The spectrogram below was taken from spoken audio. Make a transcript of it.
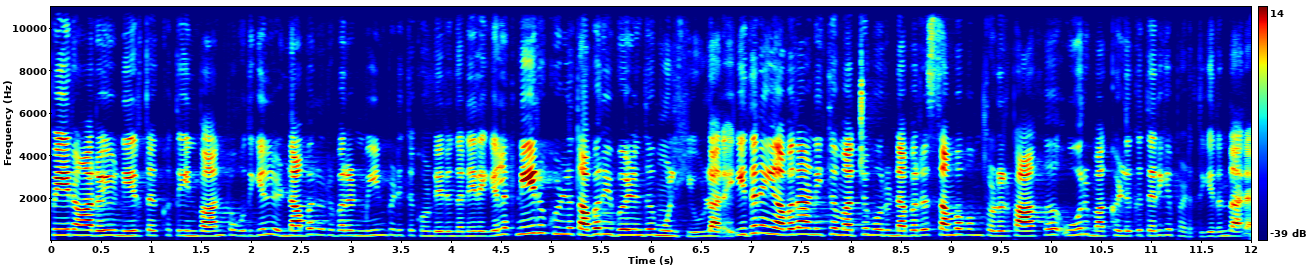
பேராறு நீர்த்தக்கத்தின் வான்பகுதியில் நபர் ஒருவர் மீன்பிடித்துக் கொண்டிருந்த நிலையில் நீருக்குள்ள தவறி வீழ்ந்து மூழ்கியுள்ளார். இதனை அவதானித்த மற்றும் ஒரு நபர் சம்பவம் தொடர்பாக ஊர் மக்களுக்கு தெரியப்படுத்தியிருந்தார்.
